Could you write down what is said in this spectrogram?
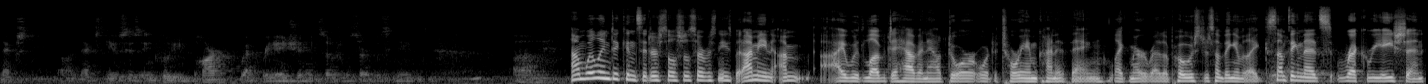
next uses, including park, recreation, and social service needs. Um, I'm willing to consider social service needs, but I mean, I'm I would love to have an outdoor auditorium kind of thing, like Mary Merriweather Post or something like something that's recreation.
